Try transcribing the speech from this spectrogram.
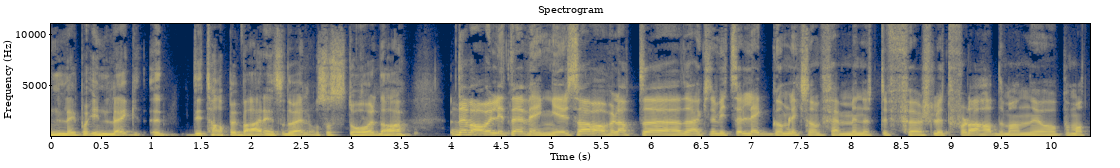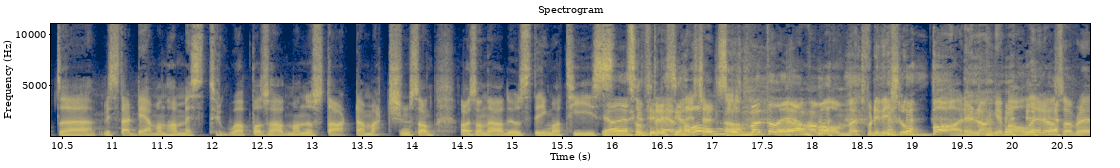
Innlegg på innlegg. eh, De taper hver eneste duell, og så står da Det var vel litt det Wenger sa, var vel at eh, det er ikke noe vits å legge om liksom fem minutter før slutt, for da hadde man jo på en måte Hvis det er det man har mest troa på, så hadde man jo starta matchen sånn. Det jo sånn, Jeg hadde jo Stig Mathisen Ja, som si, trener han i var Chelsea. omvendt av det Ja, ja, han var omvendt, fordi vi slo bare lange baller, og så ble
